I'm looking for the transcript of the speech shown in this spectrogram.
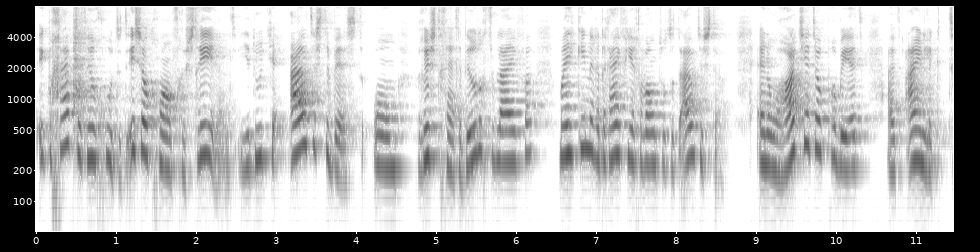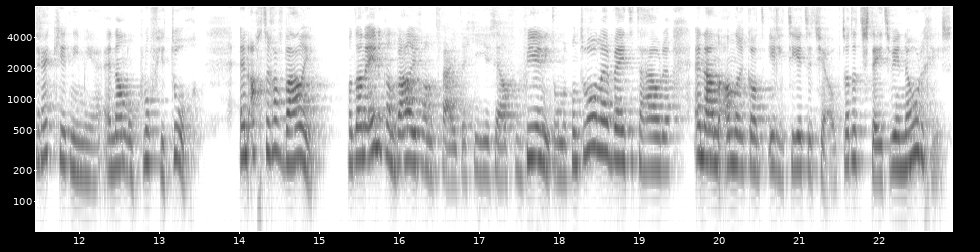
ik begrijp dat heel goed. Het is ook gewoon frustrerend. Je doet je uiterste best om rustig en geduldig te blijven, maar je kinderen drijven je gewoon tot het uiterste. En hoe hard je het ook probeert, uiteindelijk trek je het niet meer en dan ontplof je toch. En achteraf baal je. Want aan de ene kant baal je van het feit dat je jezelf weer niet onder controle hebt weten te houden. En aan de andere kant irriteert het je ook dat het steeds weer nodig is.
